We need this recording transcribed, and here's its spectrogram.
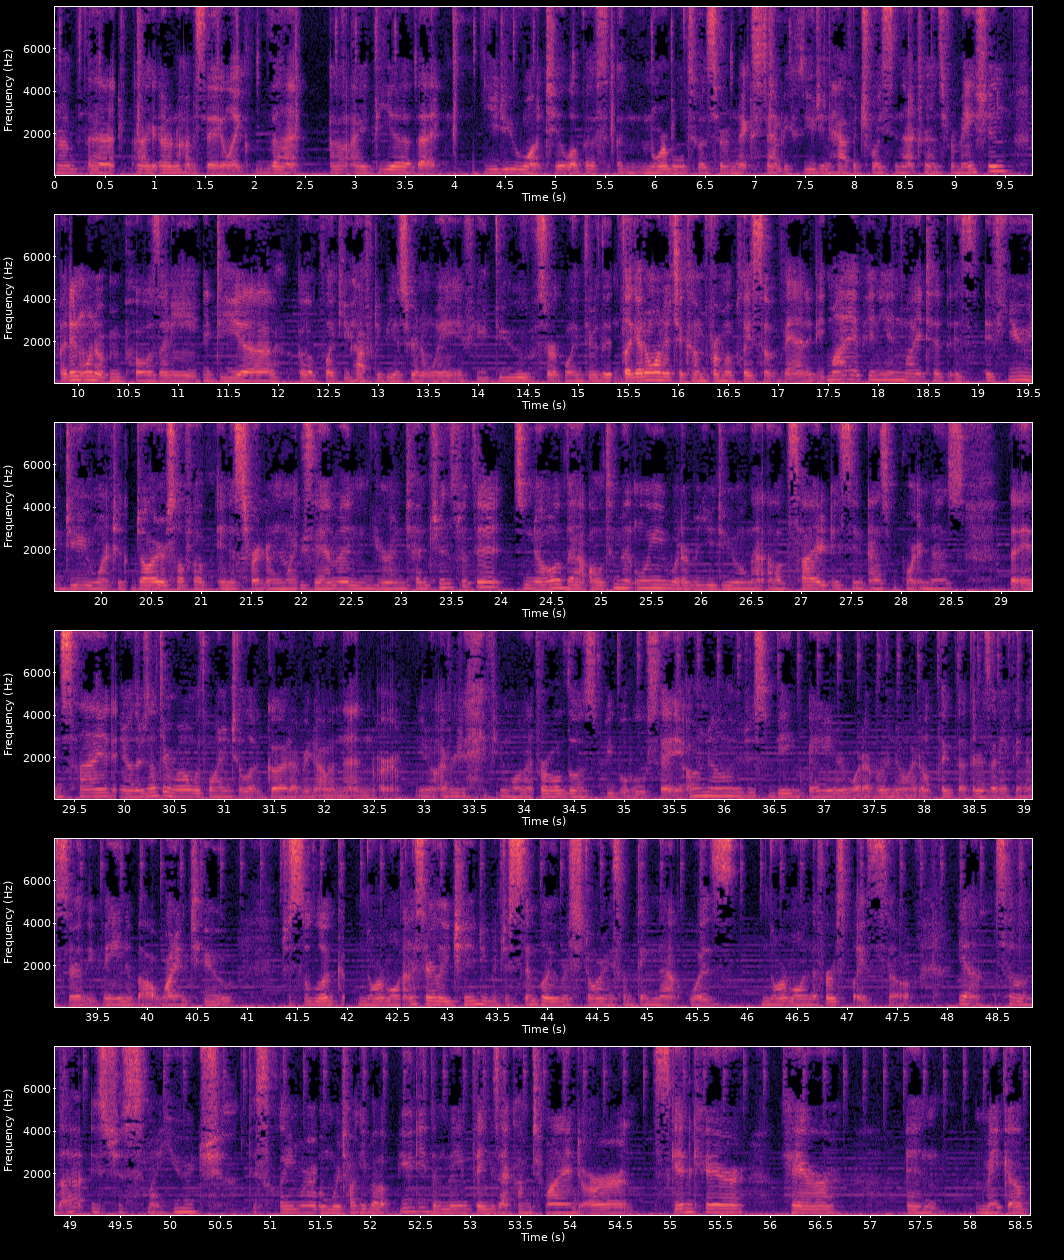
have that, I, I don't know how to say, like that uh, idea that you do want to look a, a normal to a certain extent because you didn't have a choice in that transformation. I didn't want to impose any idea of like you have to be a certain way if you do start going through this. Like I don't want it to come from a place of vanity. My opinion, my tip is if you do want to doll yourself up in a certain way, examine your intentions with it. To know that ultimately whatever you do on that outside isn't as important as the inside. You know, there's nothing wrong with wanting to look good every now and then or, you know, every day if you want. For all those people who say, oh no, you're just being vain or whatever. No, I don't think that there's anything necessarily vain about wanting to just look normal. Not necessarily changing, but just simply restoring something that was normal in the first place. So yeah, so that is just my huge disclaimer. When we're talking about beauty, the main things that come to mind are skincare, hair, and makeup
